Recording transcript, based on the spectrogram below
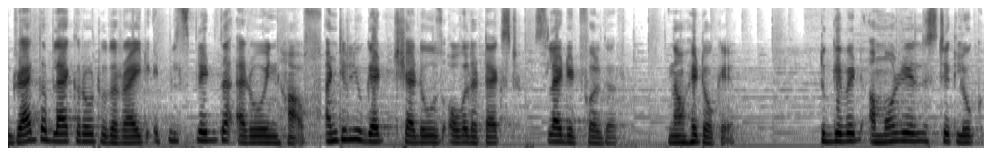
Drag the black arrow to the right, it will split the arrow in half. Until you get shadows over the text, slide it further. Now hit OK. To give it a more realistic look,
